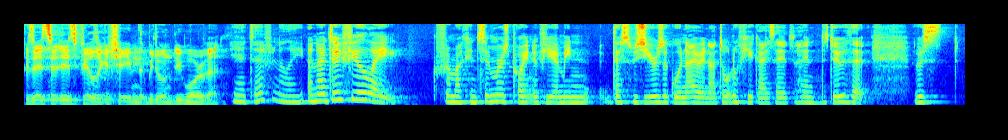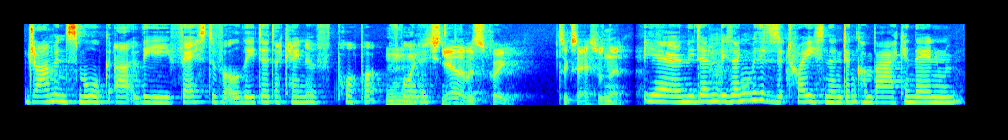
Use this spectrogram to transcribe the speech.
because it feels like a shame that we don't do more of it. Yeah, definitely. And I do feel like from a consumer's point of view, I mean, this was years ago now, and I don't know if you guys had anything to do with it. It was Dram and Smoke at the festival. They did a kind of pop up forage. Yeah, that was quite success, wasn't it? Yeah, and they didn't. They think they did it twice and then didn't come back. And then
